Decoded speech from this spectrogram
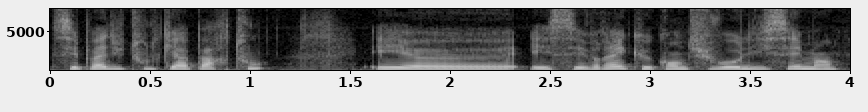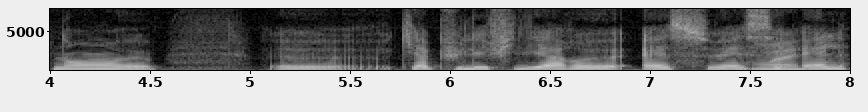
c'est pas du tout le cas partout. Et, euh, c'est vrai que quand tu vas au lycée maintenant, qui a pu les filières S, ES et L,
